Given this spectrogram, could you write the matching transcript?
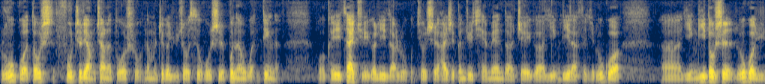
如果都是负质量占了多数，那么这个宇宙似乎是不能稳定的。我可以再举一个例子啊，如果就是还是根据前面的这个引力来分析，如果呃引力都是如果与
